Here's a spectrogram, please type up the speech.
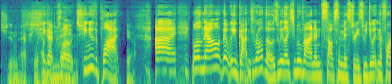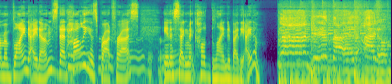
she didn't actually She have got the close. name. She knew the plot. Yeah. Uh, well, now that we've gotten through all those, we like to move on and solve some mysteries. We do it in the form of blind items that Holly has brought for us in a segment called Blinded by the Item. Blinded by the item.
